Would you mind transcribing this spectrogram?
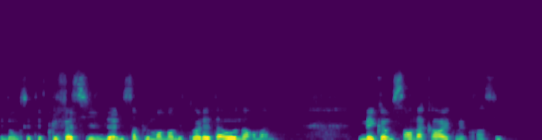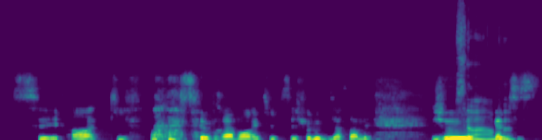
et donc c'était plus facile d'aller simplement dans des toilettes à eau normale. Mais comme ça, en accord avec mes principes, c'est un kiff. c'est vraiment un kiff. C'est chelou de dire ça, mais je, même si,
